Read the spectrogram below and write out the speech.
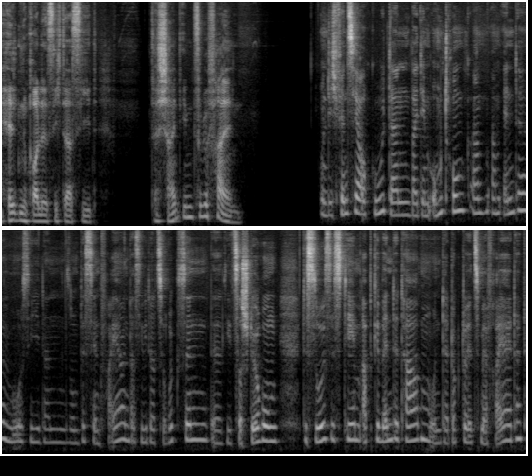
Heldenrolle sich da sieht. Das scheint ihm zu gefallen. Und ich finde es ja auch gut, dann bei dem Umtrunk am, am Ende, wo sie dann so ein bisschen feiern, dass sie wieder zurück sind, äh, die Zerstörung des Sol-Systems abgewendet haben und der Doktor jetzt mehr Freiheit hat.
